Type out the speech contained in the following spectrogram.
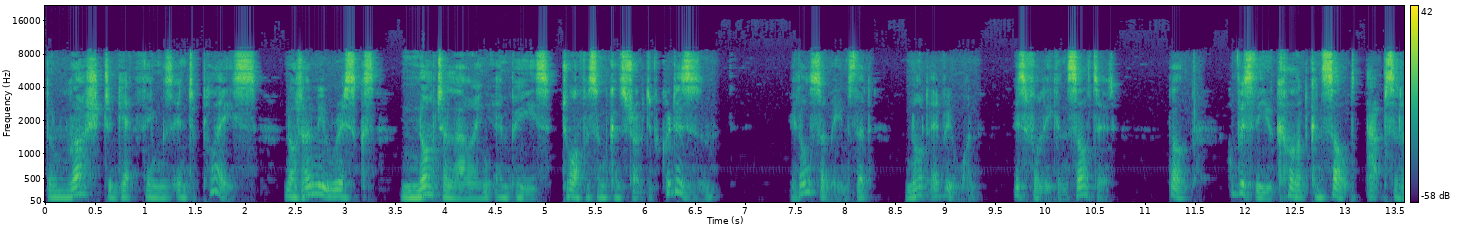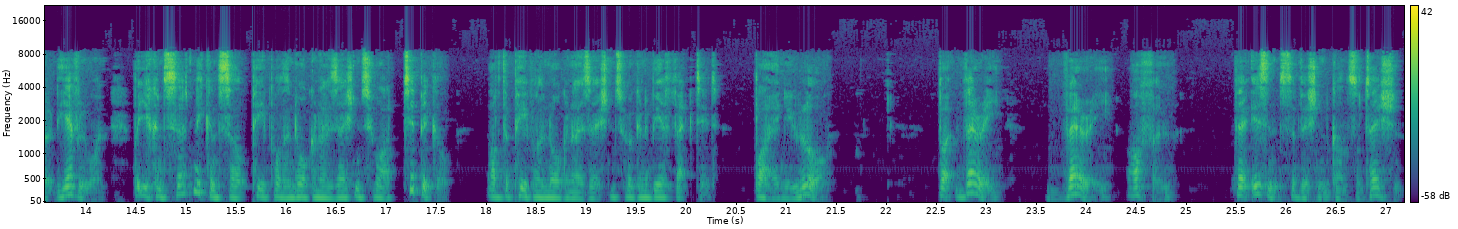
The rush to get things into place not only risks not allowing MPs to offer some constructive criticism, it also means that not everyone is fully consulted. Well, obviously you can't consult absolutely everyone, but you can certainly consult people and organisations who are typical of the people and organisations who are going to be affected by a new law. But very, very often there isn't sufficient consultation.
